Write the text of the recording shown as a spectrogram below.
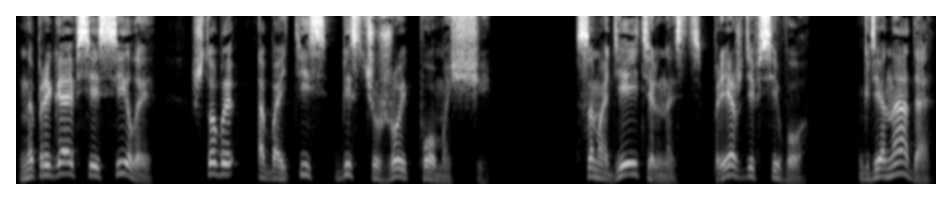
Напрягай все силы, чтобы обойтись без чужой помощи. Самодеятельность прежде всего. Где надо,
